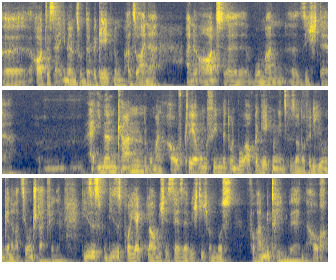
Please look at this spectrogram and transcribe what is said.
äh, Ort des Erinnerns und der Begegnung. Also eine, eine Ort, äh, wo man äh, sich der erinnern kann, wo man Aufklärung findet und wo auch Begegnung insbesondere für die junge Generation stattfindet. Dieses, dieses Projekt, glaube ich, ist sehr, sehr wichtig und muss vorangetrieben werden, auch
